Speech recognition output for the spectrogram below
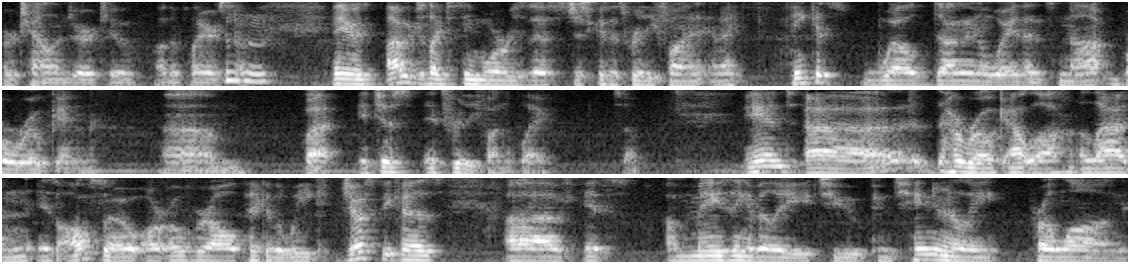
or challenger to other players. So, mm-hmm. anyways, I would just like to see more resist just because it's really fun and I think it's well done in a way that it's not broken. Um, but it just it's really fun to play. So, and uh, heroic outlaw Aladdin is also our overall pick of the week, just because of its amazing ability to continually prolong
